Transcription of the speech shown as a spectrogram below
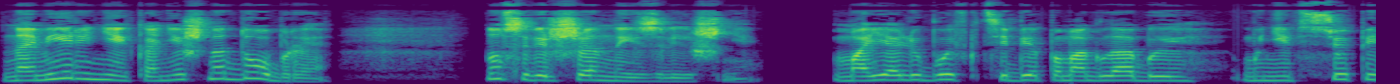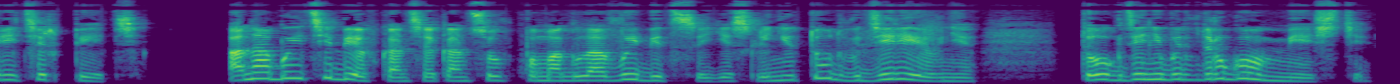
Намерение, конечно, доброе, но совершенно излишнее. Моя любовь к тебе помогла бы мне все перетерпеть. Она бы и тебе, в конце концов, помогла выбиться, если не тут, в деревне, то где-нибудь в другом месте.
